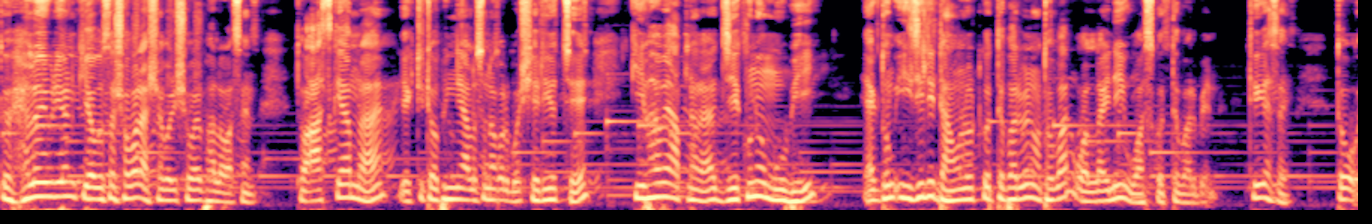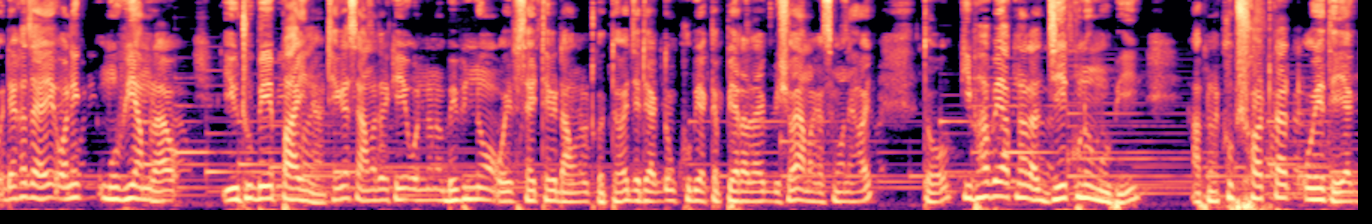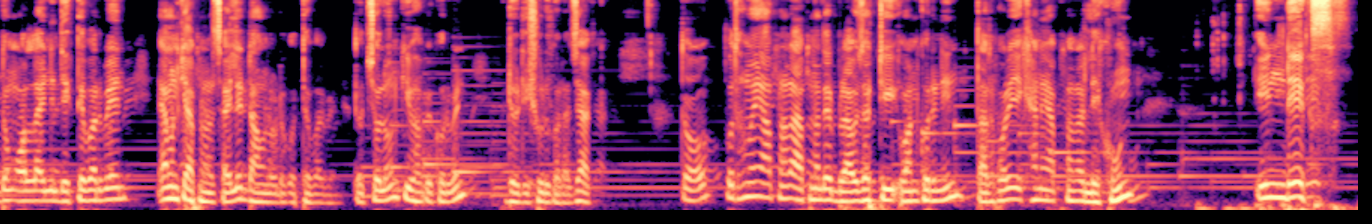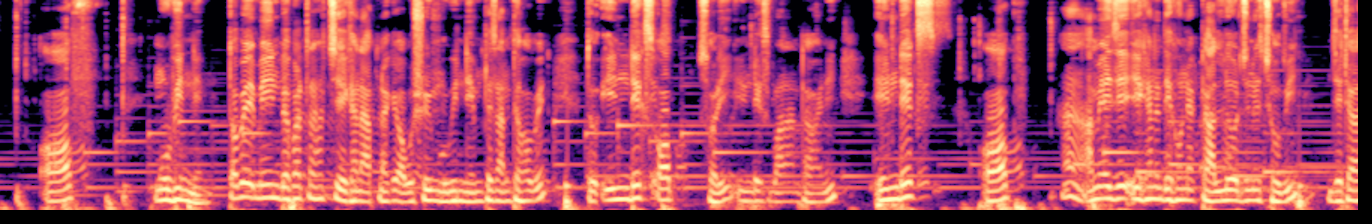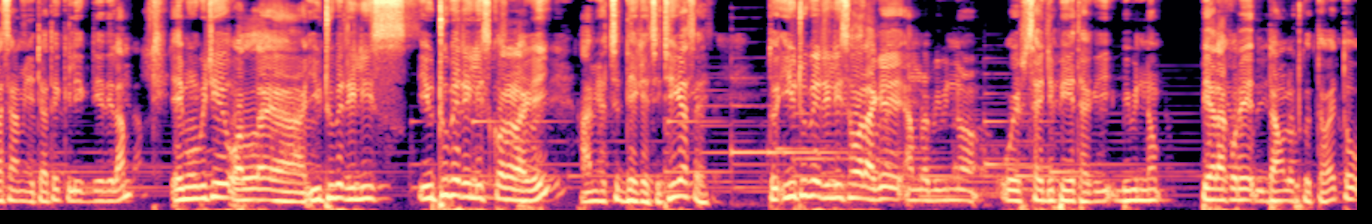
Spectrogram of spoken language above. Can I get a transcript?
তো hello everyone কী অবস্থা সবার? আশা করি সবাই ভালো আছেন। তো আজকে আমরা একটি টপিক নিয়ে আলোচনা করব, সেটি হচ্ছে কীভাবে আপনারা যে কোনো মুভি একদম ইজিলি ডাউনলোড করতে পারবেন অথবা অনলাইনেই ওয়াচ করতে পারবেন। ঠিক আছে? তো দেখা যায় অনেক মুভি আমরা ইউটিউবে পাই না, ঠিক আছে? আমাদেরকে অন্যান্য বিভিন্ন ওয়েবসাইট থেকে ডাউনলোড করতে হয়, যেটা একদম খুবই একটা প্যারাদায়ক বিষয় আমার কাছে মনে হয়। তো কীভাবে আপনারা যে কোনো মুভি আপনারা খুব শর্টকাট ওয়েতে একদম অনলাইনে দেখতে পারবেন, এমনকি আপনারা চাইলে ডাউনলোডও করতে পারবেন। তো চলুন কীভাবে করবেন, ভিডিওটি শুরু করা যাক। তো প্রথমে আপনারা আপনাদের ব্রাউজারটি অন করে নিন, তারপরে এখানে আপনারা লিখুন ইন্ডেক্স অফ মুভির নেম তবে মেইন ব্যাপারটা হচ্ছে এখানে আপনাকে অবশ্যই মুভির নেমটা জানতে হবে। তো ইন্ডেক্স অফ সরি ইন্ডেক্স বানানটা হয়নি। ইন্ডেক্স অফ হ্যাঁ আমি এই যে এখানে দেখুন একটা আল্লু অর্জুনের ছবি, যেটা আছে আমি এটাতে ক্লিক দিয়ে দিলাম। এই মুভিটি অনলাইন ইউটিউবে রিলিজ ইউটিউবে রিলিজ করার আগেই আমি হচ্ছে দেখেছি, ঠিক আছে? তো ইউটিউবে রিলিজ হওয়ার আগে আমরা বিভিন্ন ওয়েবসাইটে পেয়ে থাকি, বিভিন্ন পেয়ারা করে ডাউনলোড করতে হয়। তো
